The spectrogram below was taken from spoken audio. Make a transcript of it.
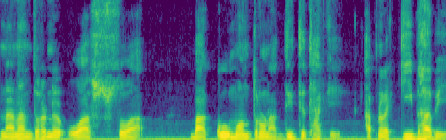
নানান ধরনের ওয়াসোয়া বা কুমন্ত্রণা দিতে থাকে, আপনারা কীভাবে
